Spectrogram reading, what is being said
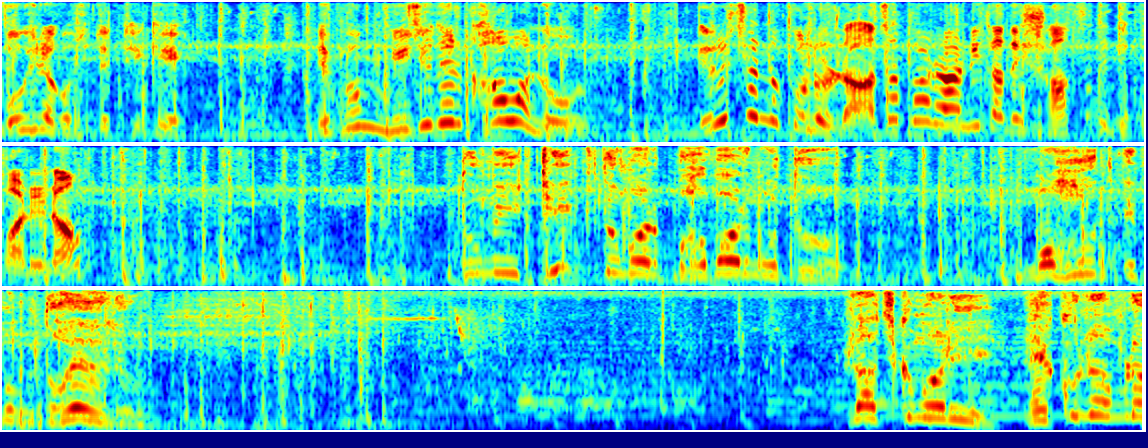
বহিরাগতদের থেকে এবং নিজেদের খাওয়ানোর। এর জন্য কোনো রাজা বা রানী তাদের শাস্তি দিতে পারে না। তুমি ঠিক তোমার বাবার মতো মহৎ এবং দয়ালু। রাজকুমারী, এখন আমরা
